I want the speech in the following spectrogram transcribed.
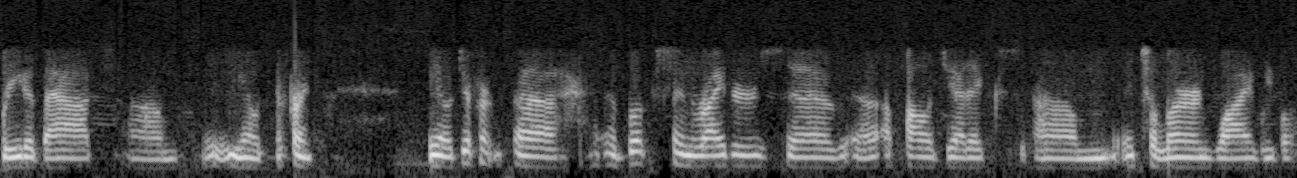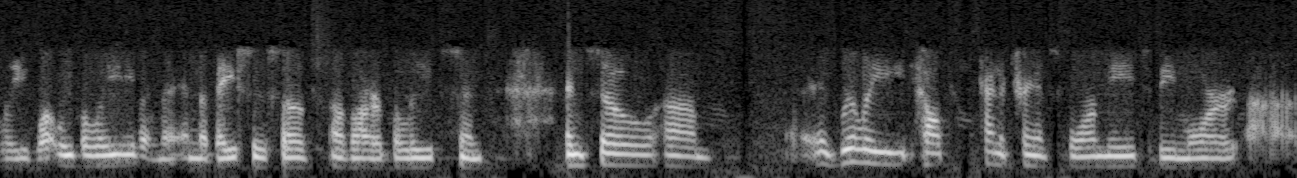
read about um, you know different you know different uh, books and writers uh, uh, apologetics um, to learn why we believe what we believe and the, and the basis of, of our beliefs and and so um, it really helped kind of transform me to be more uh,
